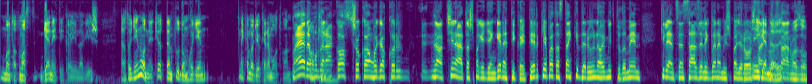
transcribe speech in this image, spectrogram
mondhatom azt genetikailag is, tehát hogy én onnét jöttem, tudom, hogy én, nekem a gyökerem ott van. Már erre okay. mondanák azt sokan, hogy akkor na, csináltass meg egy ilyen genetikai térképet, aztán kiderülne, hogy mit tudom én, 90%-ban nem is Magyarországról származó.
